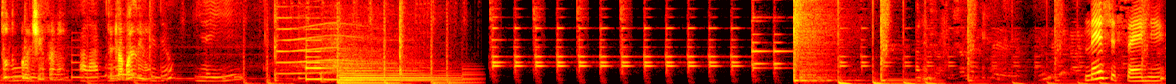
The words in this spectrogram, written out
Tudo prontinho pra mim. falar tudo, trabalho nenhum. entendeu? E aí Neste cerne,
